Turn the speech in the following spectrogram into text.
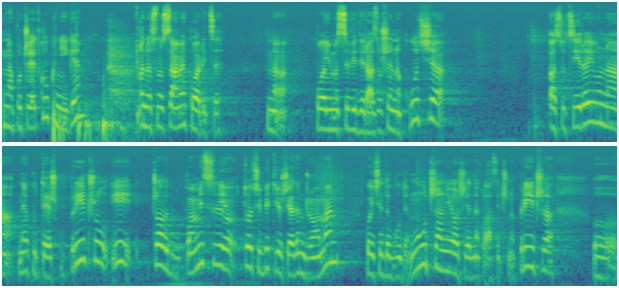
Na početku knjige, odnosno same korice na kojima se vidi razrušena kuća, asociraju na neku tešku priču i čovek bi pomislio to će biti još jedan roman koji će da bude mučan, još jedna klasična priča o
